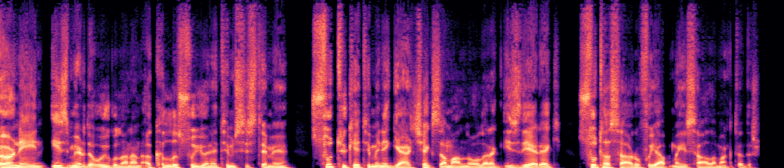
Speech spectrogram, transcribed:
Örneğin İzmir'de uygulanan akıllı su yönetim sistemi, su tüketimini gerçek zamanlı olarak izleyerek su tasarrufu yapmayı sağlamaktadır.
